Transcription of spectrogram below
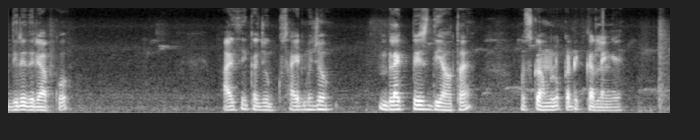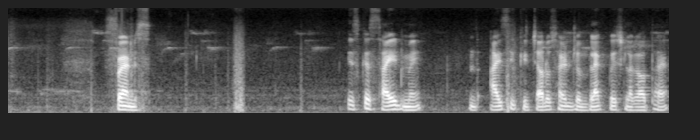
धीरे धीरे आपको आईसी का जो साइड में जो ब्लैक पेज दिया होता है, उसका हम लोग कटिंग कर लेंगे। फ्रेंड्स, इसके साइड में आईसी के चारों साइड जो ब्लैक पेस्ट लगा होता है,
